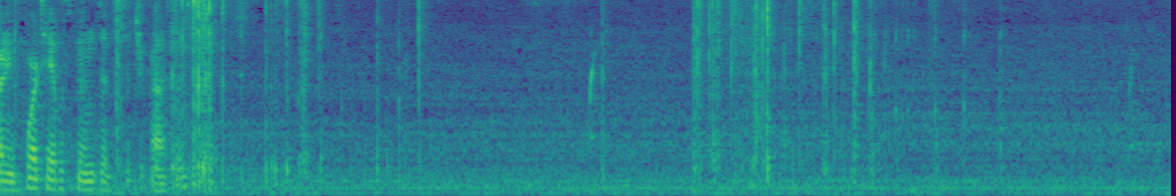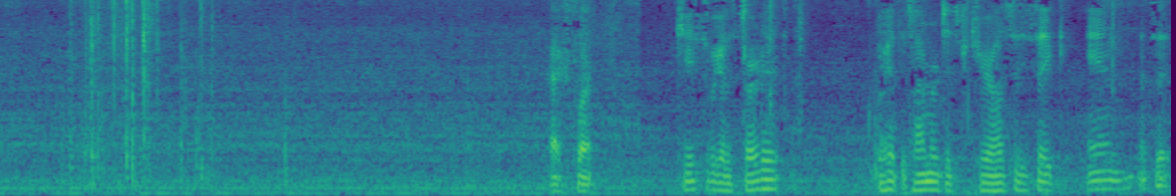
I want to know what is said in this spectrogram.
Running four tablespoons of citric acid. Excellent. Okay, so we're gonna start it. Go ahead the timer just for curiosity's sake, and that's it.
